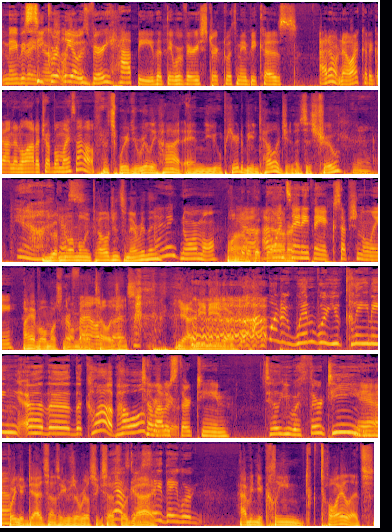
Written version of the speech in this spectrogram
Maybe they Secretly, I was very happy that they were very strict with me because I don't know, I could have gotten in a lot of trouble myself. That's weird. You're really hot, and you appear to be intelligent. Is this true? Yeah, Yeah. You I have guess- normal intelligence and everything. I think normal. Wow. Yeah, Bit of a I wouldn't say anything exceptionally. I have almost normal intelligence. yeah, me neither. I'm wondering when were you cleaning uh, the the club? How old Till I was you? 13. Till you were 13. Yeah. Boy, your dad sounds like he was a real Yeah, I successful was gonna guy. say they were having you clean t- toilets.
